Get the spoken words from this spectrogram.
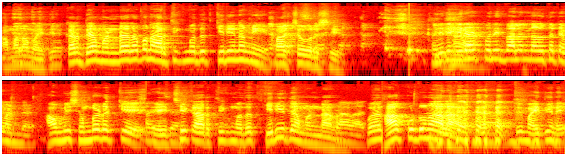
आम्हाला माहिती आहे कारण त्या मंडळाला पण आर्थिक मदत केली ना मी मागच्या वर्षी. म्हणजे ते विराट पुनीत बालन नव्हतं ते मंडळ. अहो मी शंभर टक्के ऐच्छिक आर्थिक मदत केली त्या मंडळाला. पण हा कुठून आला? ते माहिती नाही.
